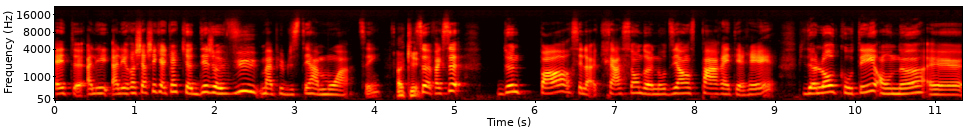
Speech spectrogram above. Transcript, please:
être- aller, aller rechercher quelqu'un qui a déjà vu ma publicité à moi, tu sais. OK. Ça, fait que ça, d'une part, c'est la création d'une audience par intérêt. Puis de l'autre côté, on a euh,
